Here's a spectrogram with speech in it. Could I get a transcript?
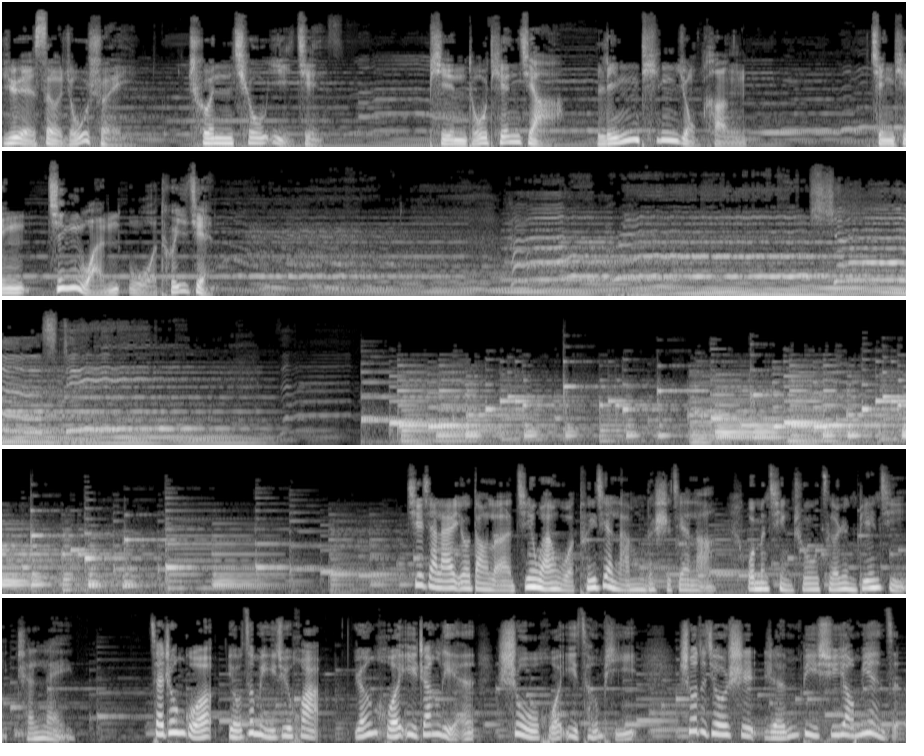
月色如水，春秋意境。品读天下，聆听永恒。请听今晚我推荐。接下来又到了今晚我推荐栏目的时间了，我们请出责任编辑陈磊。在中国有这么一句话：“人活一张脸，树活一层皮”，说的就是人必须要面子。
